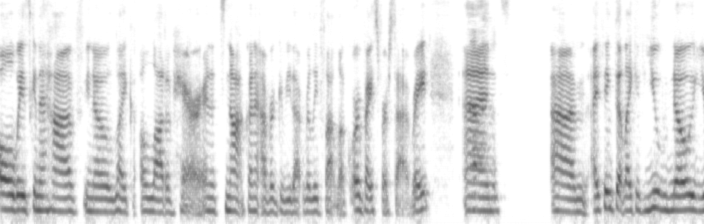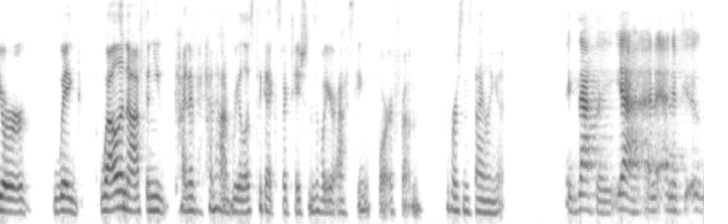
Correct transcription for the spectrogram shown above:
always going to have you know like a lot of hair and it's not going to ever give you that really flat look or vice versa right and um, i think that like if you know your wig well enough then you kind of can have realistic expectations of what you're asking for from the person styling it. Exactly. Yeah. And and if you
